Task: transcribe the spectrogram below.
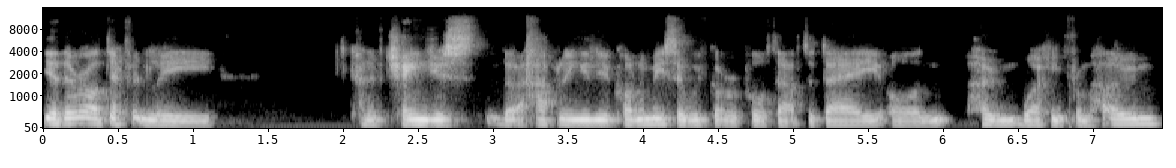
yeah there are definitely kind of changes that are happening in the economy. So we've got a report out today on home working from home,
